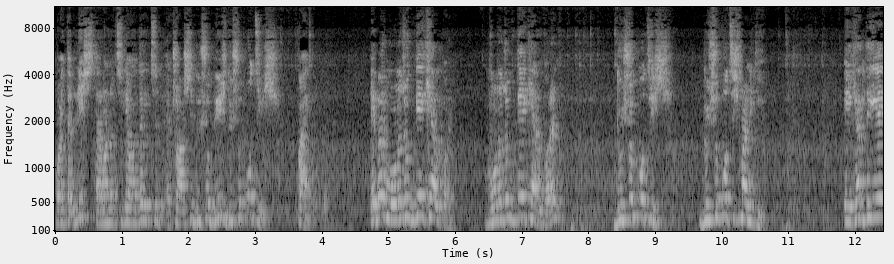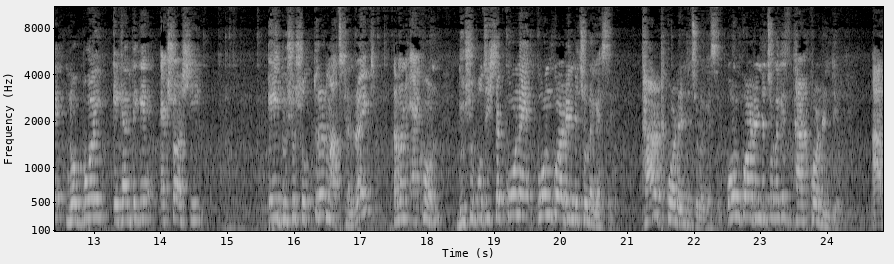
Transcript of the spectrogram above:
পঁয়তাল্লিশ, তার মানে হচ্ছে কি আমাদের হচ্ছে একশো আশি, দুশো বিশ, দুশো পঁচিশ। ফাইন এবার মনোযোগ দিয়ে খেয়াল করেন। মনোযোগ দিয়ে খেয়াল করেন। দুশো পঁচিশ। দুশো পঁচিশ মানে কি? এখান থেকে নব্বই, এখান থেকে একশো আশি। এই দুশো সত্তরের মাঝখান রাইট তার মানে এখন দুশো পঁচিশটা কোন কোন কোয়ার্ডেন্টে চলে গেছে? থার্ড কোয়ার্ডেন্টে চলে গেছে। কোন কোয়ার্ডেন্টে চলে গেছে? থার্ড কোয়ার্ডেন্টে আর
